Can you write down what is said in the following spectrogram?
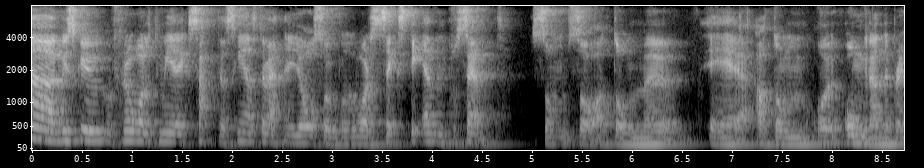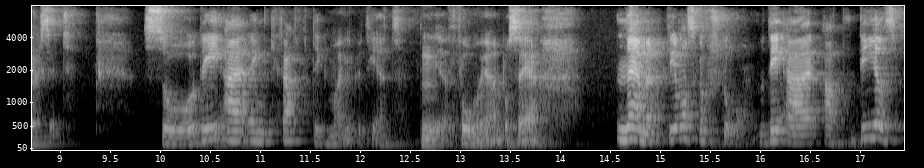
Uh, vi ska ju, för att vara lite mer exakt, den senaste mätningen jag såg på var det 61 procent som sa att de, eh, att de ångrade Brexit. Så det är en kraftig majoritet, mm. det får man ju ändå säga. Nej, men det man ska förstå, det är att dels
